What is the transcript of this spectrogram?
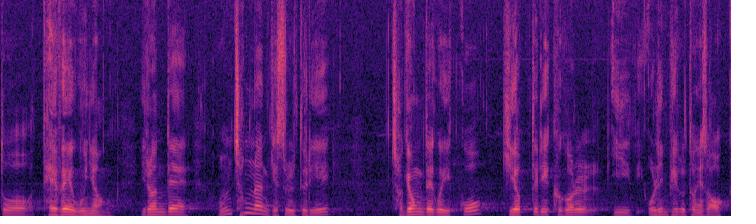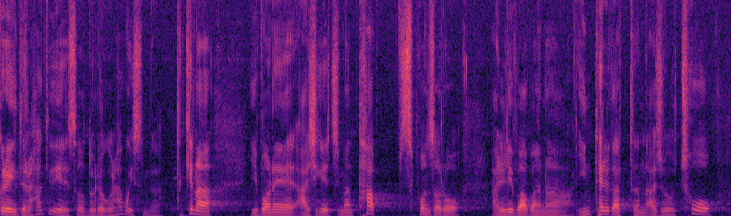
또 대회 운영 이런데 엄청난 기술들이 적용되고 있고 기업들이 그거를 이 올림픽을 통해서 업그레이드를 하기 위해서 노력을 하고 있습니다. 특히나 이번에 아시겠지만 탑 스폰서로 알리바바나 인텔 같은 아주 초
